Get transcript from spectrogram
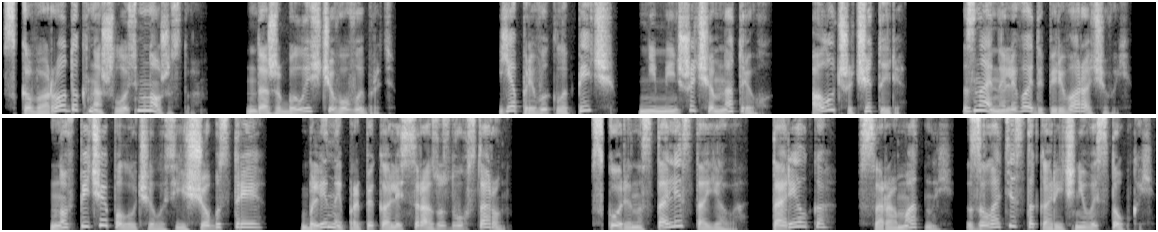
Сковородок нашлось множество. Даже было из чего выбрать. Я привыкла печь не меньше, чем на трех, а лучше четыре. Знай, наливай да переворачивай. Но в печи получилось еще быстрее. Блины пропекались сразу с двух сторон. Вскоре на столе стояла тарелка с ароматной золотисто-коричневой стопкой.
